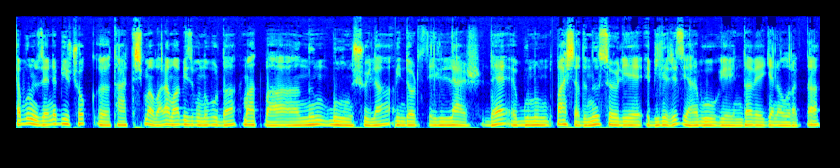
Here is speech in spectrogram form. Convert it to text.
Ya bunun üzerine birçok e, tartışma var ama biz bunu burada matbaanın bulunuşuyla 1450'lerde e, bunun başladığını söyleyebiliriz. Yani bu yayında ve genel olarak da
